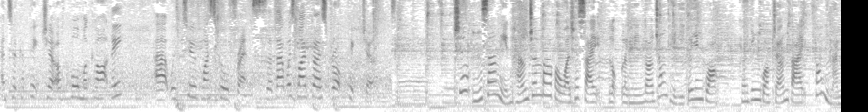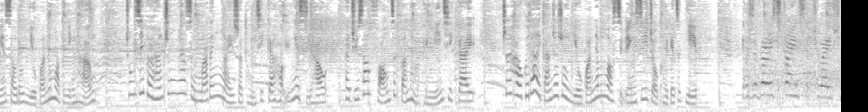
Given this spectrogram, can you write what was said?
and took a picture of Paul McCartney uh, with two of my school friends. So that was my first rock picture. Jill 五三年響津巴布韋出世，六零年代中期移居英國。佢喺英國長大，當然難免受到搖滾音樂嘅影響。縱使佢響中央聖馬丁藝術同設計學院嘅時候係主修紡織品同埋平面設計，最後佢都係揀咗做搖滾音樂攝影師做佢嘅職業。It was a very strange situation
